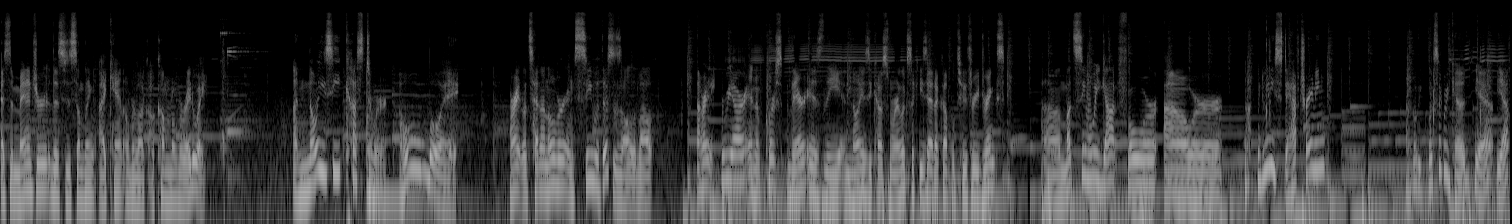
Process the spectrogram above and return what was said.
As the manager, this is something I can't overlook. I'll come over right away. A noisy customer. Oh boy. All right, let's head on over and see what this is all about. All right, here we are. And of course, there is the noisy customer. It looks like he's had a couple, two, three drinks. Um, let's see what we got for our... Uh, we do any staff training? looks like we could. Yeah, yep.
